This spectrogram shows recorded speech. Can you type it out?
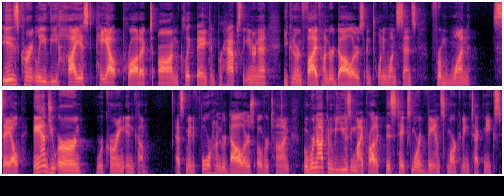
is currently the highest payout product on ClickBank and perhaps the internet. You can earn $500.21 from one sale, and you earn recurring income. Estimated $400 over time, but we're not going to be using my product. This takes more advanced marketing techniques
